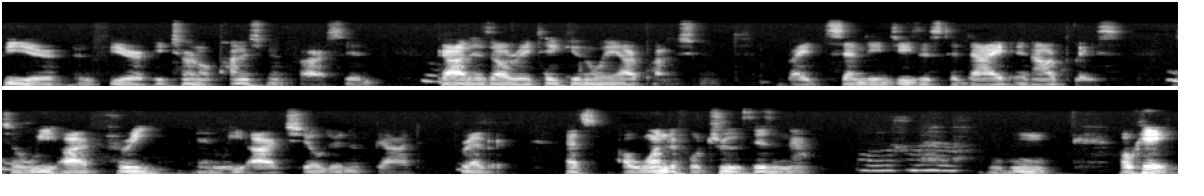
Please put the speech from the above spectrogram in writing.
fear and fear eternal punishment for our sin. God has already taken away our punishment by sending Jesus to die in our place. So we are free and we are children of God forever. That's a wonderful truth, isn't that? Mhm. hmm Okay,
